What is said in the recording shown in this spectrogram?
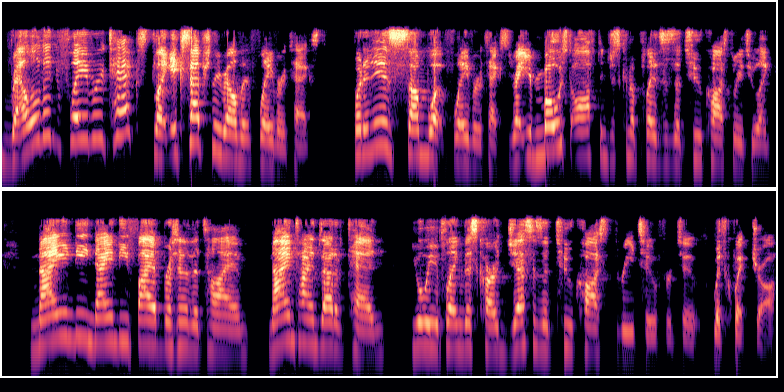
relevant flavor text, like exceptionally relevant flavor text. but it is somewhat flavor text, right? You're most often just going to play this as a two cost three two. Like 90, 95% of the time, nine times out of 10, you'll be playing this card just as a two cost three two for two with quick draw.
